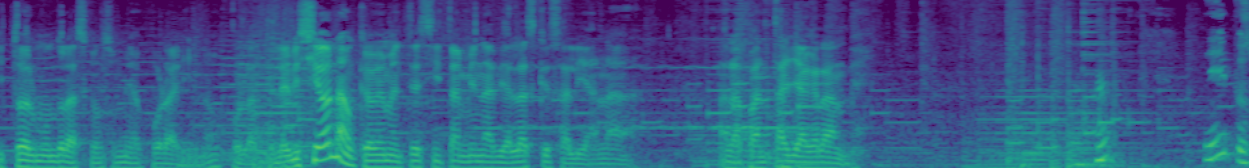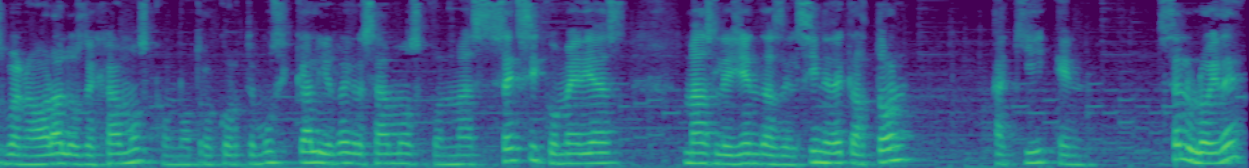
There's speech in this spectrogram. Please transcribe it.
y todo el mundo las consumía por ahí, ¿no? Por la televisión, aunque obviamente sí también había las que salían a, a la pantalla grande. Y pues bueno, ahora los dejamos con otro corte musical y regresamos con más sexy comedias, más leyendas del cine de cartón, aquí en celuloide.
